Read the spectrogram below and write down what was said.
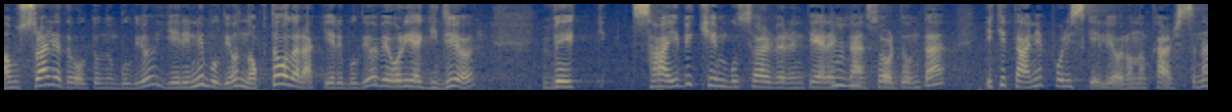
Avustralya'da olduğunu buluyor, yerini buluyor, nokta olarak yeri buluyor ve oraya gidiyor ve sahibi kim bu server'ın diyerekten sorduğunda iki tane polis geliyor onun karşısına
